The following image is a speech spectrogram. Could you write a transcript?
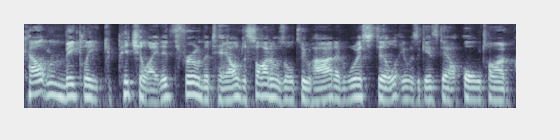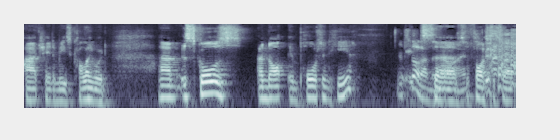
Carlton meekly capitulated, threw in the towel, decided it was all too hard, and worse still, it was against our all-time arch enemies, Collingwood. Um, scores are not important here. It's not It's, under uh, nine. suffice to say.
